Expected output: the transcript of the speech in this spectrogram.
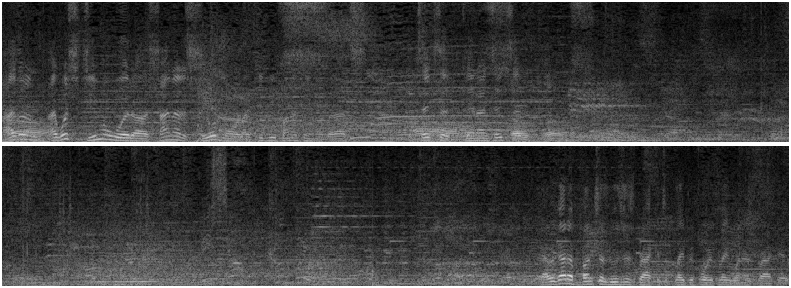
either. Oh. I wish GMo would uh, shine out his shield more. Like he'd be punishing him, but that's it takes it. K9 takes so it. close. Yeah, we got a bunch of losers bracket to play before we play winners bracket.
